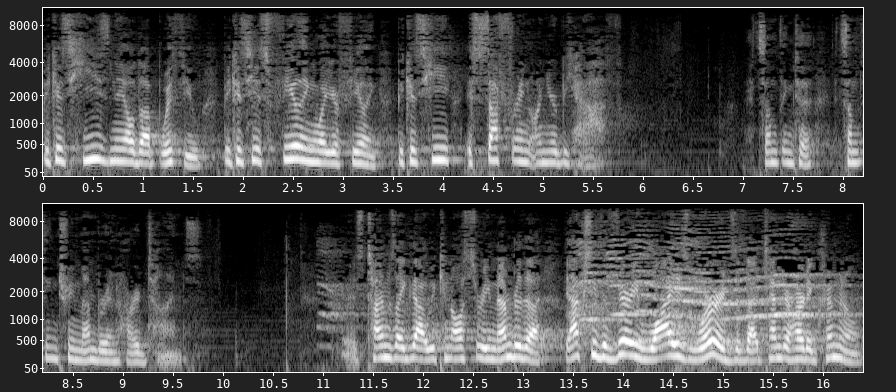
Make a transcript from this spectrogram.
Because He's nailed up with you. Because He is feeling what you're feeling. Because He is suffering on your behalf. It's something to, it's something to remember in hard times. It's times like that we can also remember the, the actually the very wise words of that tender-hearted criminal.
